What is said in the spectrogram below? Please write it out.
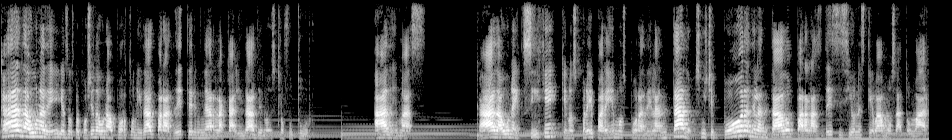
Cada una de ellas nos proporciona una oportunidad para determinar la calidad de nuestro futuro. Además, cada una exige que nos preparemos por adelantado, escuche, por adelantado para las decisiones que vamos a tomar.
